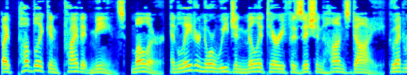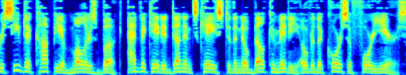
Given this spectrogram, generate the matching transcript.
By public and private means, Müller, and later Norwegian military physician Hans Daae who had received a copy of Müller's book, advocated Dunant's case to the Nobel Committee over the course of four years.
